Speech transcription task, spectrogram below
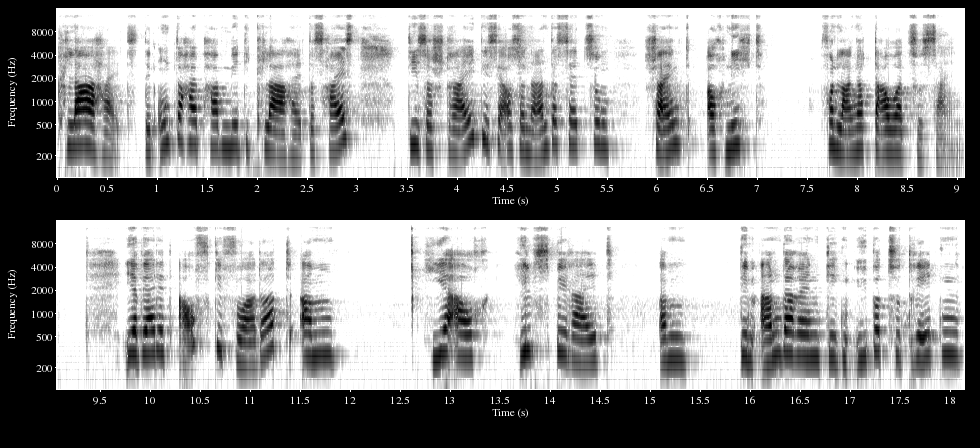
Klarheit. Denn unterhalb haben wir die Klarheit. Das heißt, dieser Streit, diese Auseinandersetzung scheint auch nicht von langer Dauer zu sein. Ihr werdet aufgefordert, ähm, hier auch hilfsbereit ähm, dem anderen gegenüberzutreten,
